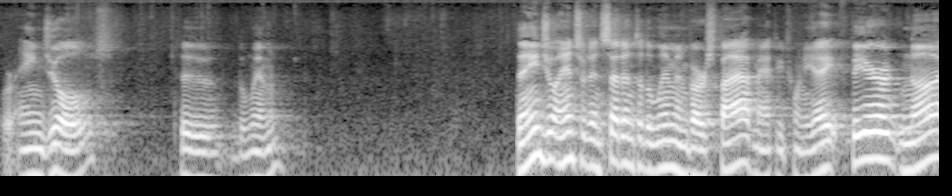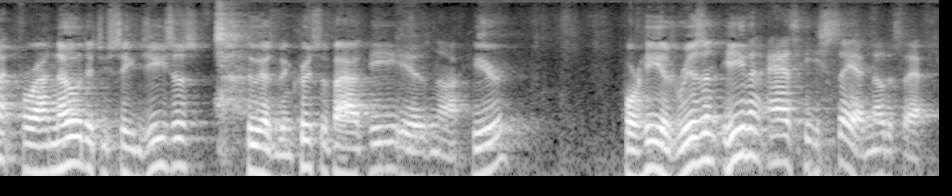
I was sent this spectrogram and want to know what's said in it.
or angels to the women. The angel answered and said unto the women, verse 5, Matthew 28, Fear not, for I know that you seek Jesus, who has been crucified. He is not here, for he is risen, even as he said. Notice that.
